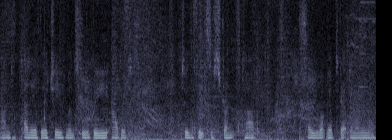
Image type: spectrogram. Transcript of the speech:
and any of the achievements will be added to the feats of strength tab so you won't be able to get them anymore.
